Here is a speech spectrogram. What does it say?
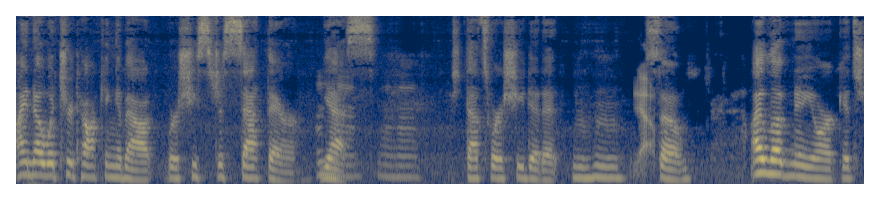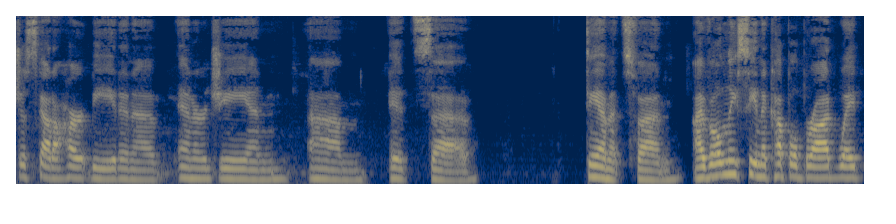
I know what you're talking about. Where she's just sat there. Mhm, Yes. mhm. That's where she did it. hmm Yeah. So I love New York. It's just got a heartbeat and a energy and um it's uh damn it's fun. I've only seen a couple Broadway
